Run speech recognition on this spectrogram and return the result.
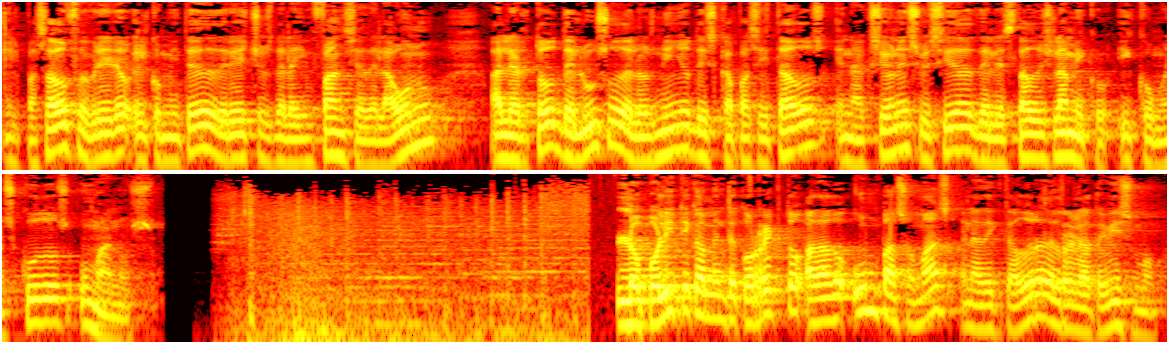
El pasado febrero, el Comité de Derechos de la Infancia de la ONU alertó del uso de los niños discapacitados en acciones suicidas del Estado Islámico y como escudos humanos. Lo políticamente correcto ha dado un paso más en la dictadura del relativismo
